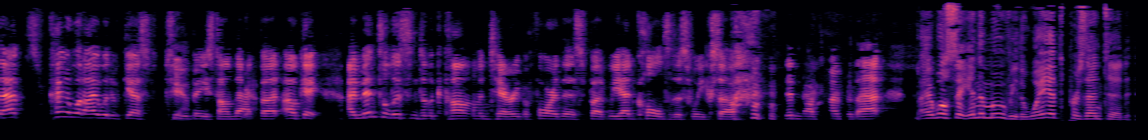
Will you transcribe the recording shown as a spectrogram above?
That's kind of what I would have guessed too, yeah. based on that. Yeah. But okay, I meant to listen to the commentary before this, but we had colds this week, so didn't have time for that. I will say, in the movie, the way it's presented,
